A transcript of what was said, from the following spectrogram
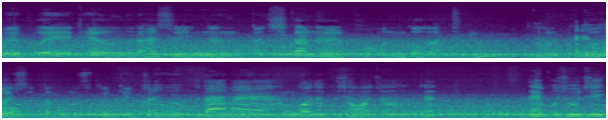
외부에 대응을 할 수 있는 또 시간을 번 것 같은 그런 음, 그리고- 효과가 있었다고 볼 수도 있겠죠. 그리고 그 다음에 한 거는 그 저거죠. 그러니까 내부 조직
